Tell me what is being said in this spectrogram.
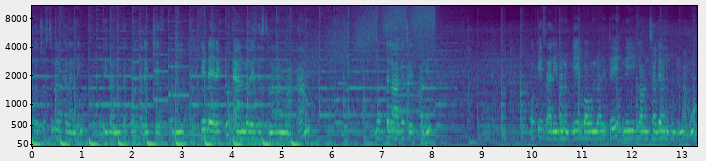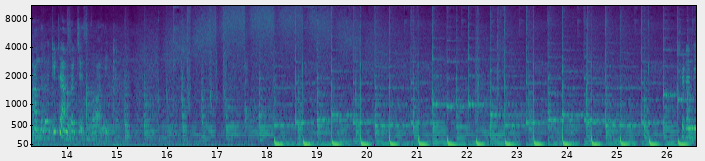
సో చూస్తున్నారు కదండి? ఇదంతా కూడా కలెక్ట్ చేసుకొని నేను డైరెక్ట్ ప్యాన్లో వేసేస్తున్నాను అనమాట ముద్దలాగా చేసుకొని ఒకేసారి మనం ఏ బౌల్లో అయితే నెయ్యి కాంచాలి అనుకుంటున్నామో అందులోకి ట్రాన్స్ఫర్ చేసుకోవాలి. చూడండి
